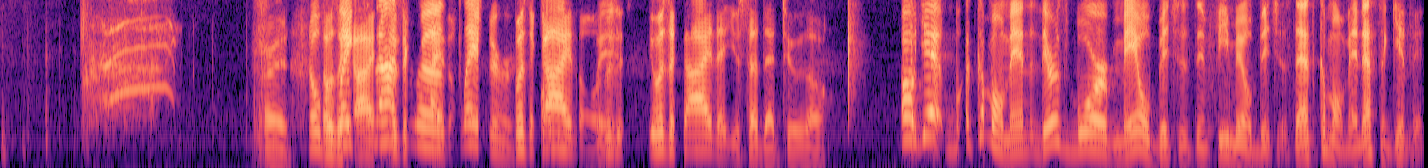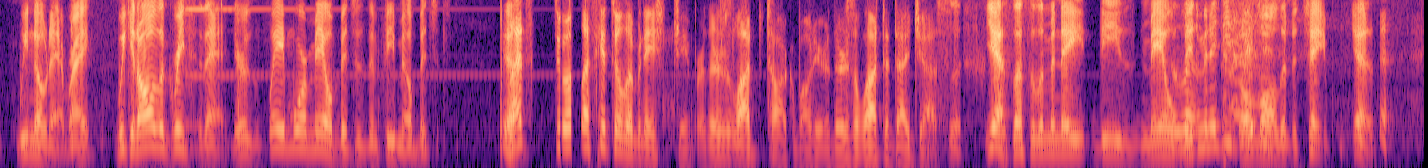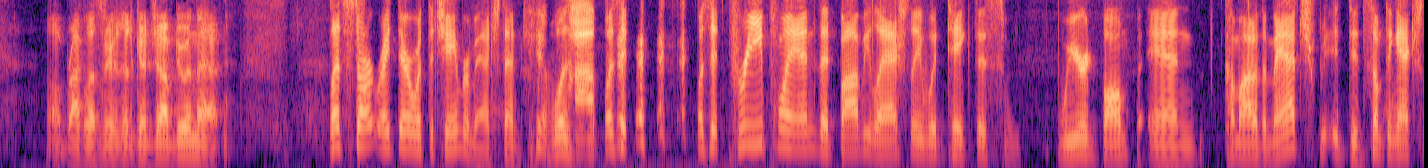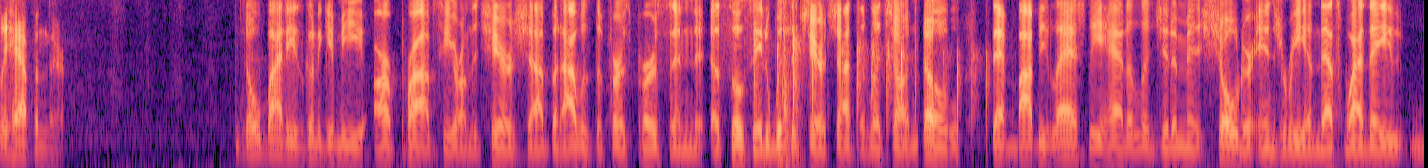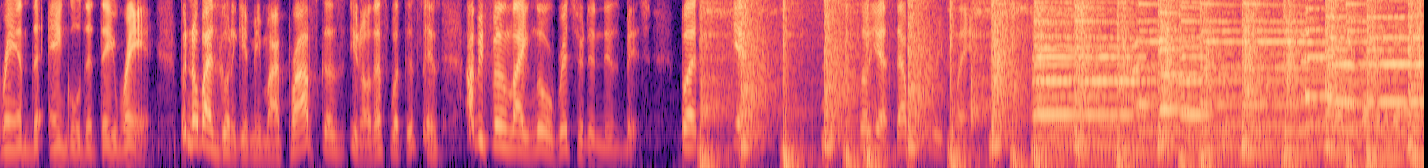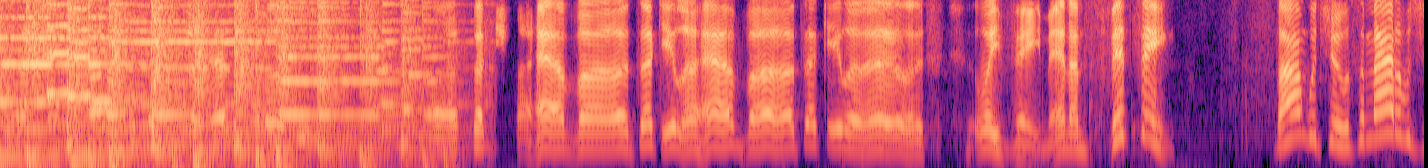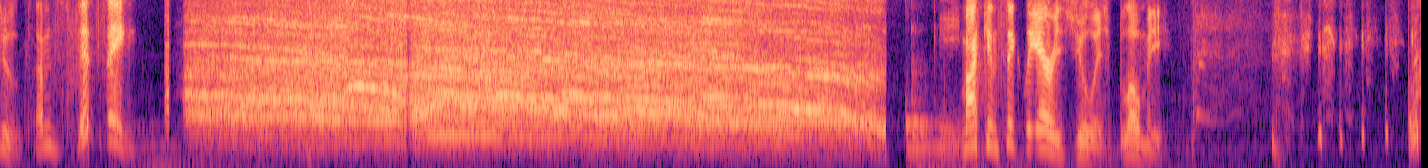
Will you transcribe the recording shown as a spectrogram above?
all right. No That was a fake guy- that was a guy, though. slander. It was a guy oh, though. It was a, it was a guy that you said that to though. Oh yeah, uh, come on, man. There's more male bitches than female bitches. That come on, man. That's a given. We know that, right? We can all agree to that. There's way more male bitches than female bitches. Yeah. Let's do it. Let's get to elimination chamber. There's a lot to talk about here. There's a lot to digest. Yes, let's eliminate these male Eliminate bitches. these Throw them all bitches. in the chamber. Yes. Well, oh, Brock Lesnar did a good job doing that. Let's start right there with the chamber match then. Yeah, Was Bob. was it was it pre-planned that Bobby Lashley would take this weird bump and come out of the match? Did something actually happen there? nobody is going to give me our props here on the chair shot, but I was the first person associated with the chair shot to let y'all know that Bobby Lashley had a legitimate shoulder injury, and that's why they ran the angle that they ran. But nobody's going to give me my props because, you know, that's what this is. I'll be feeling like Little Richard in this bitch. But yeah. So, yes, that was pre planned. Tequila have a tequila have a tequila. Wait, vey, man, I'm schwitzing. What's wrong with you? What's the matter with you? I'm schwitzing. My consigliere is Jewish. Blow me.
